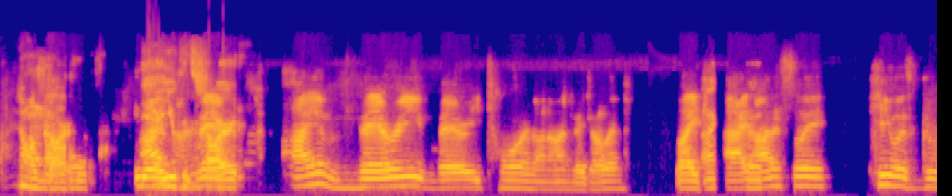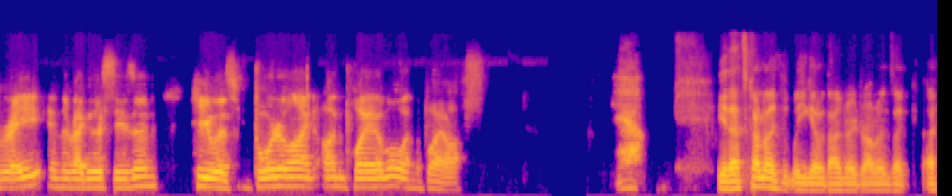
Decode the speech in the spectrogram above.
I don't know. Yeah, I'm you can very- start. I am very, very torn on Andre Drummond. Like I- I, honestly, he was great in the regular season. He was borderline unplayable in the playoffs. Yeah. Yeah, that's kind of like what you get with Andre Drummond's. Like I,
